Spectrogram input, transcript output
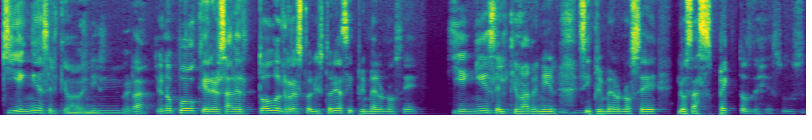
quién es el que va a venir, ¿verdad? Yo no puedo querer saber todo el resto de la historia si primero no sé quién es el que va a venir, si primero no sé los aspectos de Jesús,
